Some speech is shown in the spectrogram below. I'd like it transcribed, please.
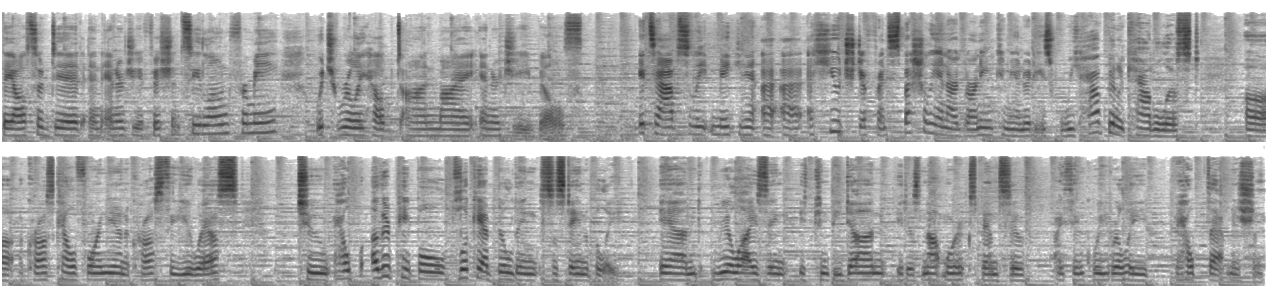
They also did an energy efficiency loan for me, which really helped on my energy bills. It's absolutely making a, a, a huge difference, especially in our learning communities. We have been a catalyst uh, across California and across the U.S. to help other people look at building sustainably and realizing it can be done, it is not more expensive. I think we really helped that mission.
